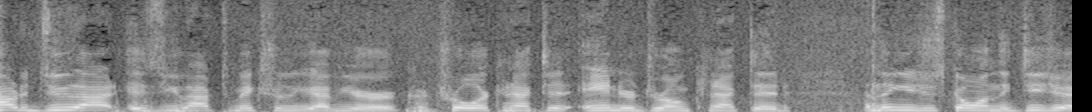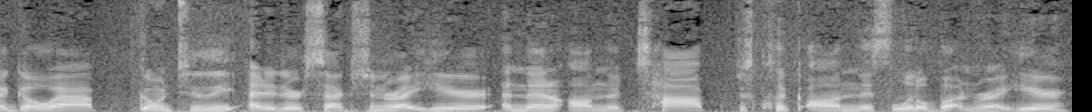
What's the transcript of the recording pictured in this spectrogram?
how to do that is you have to make sure that you have your controller connected and your drone connected. And then you just go on the DJI Go app, go into the editor section right here, and then on the top, just click on this little button right here.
